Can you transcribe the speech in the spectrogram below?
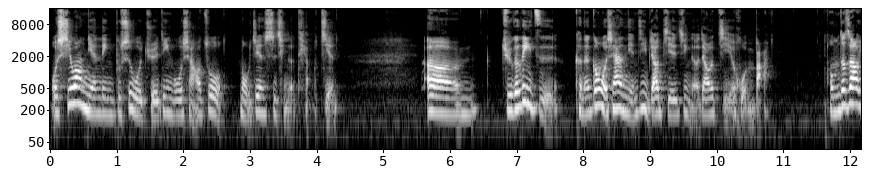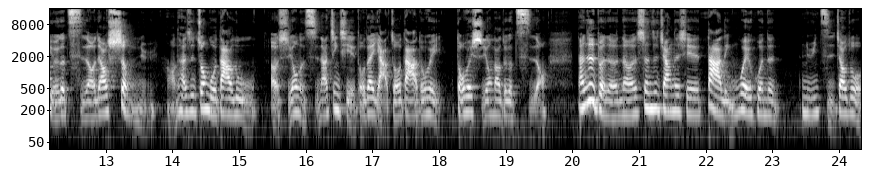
我希望年龄不是我决定我想要做某件事情的条件。嗯，举个例子，可能跟我现在的年纪比较接近的，叫结婚吧。我们都知道有一个词哦，叫剩女哦，它是中国大陆呃使用的词，那近期也都在亚洲，大家都会。都会使用到这个词哦。那日本人呢，甚至将那些大龄未婚的女子叫做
